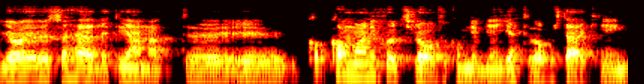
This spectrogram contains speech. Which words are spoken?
jag är väl så här lite grann att eh, eh kommer han i fullt slag så kommer det bli en jättebra förstärkning.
